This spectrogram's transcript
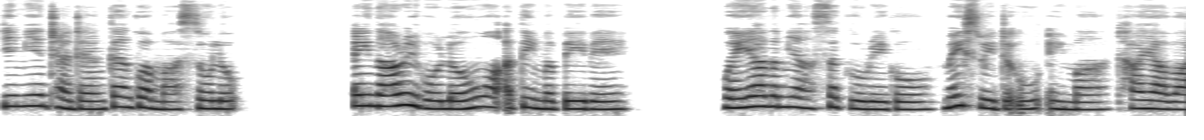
ပြင်းပြင်းထန်ထန်ကန့်ကွက်မှာစိုးလို့အိမ်သားတွေကိုလုံးဝအတိမပေးဘဲဝယ်ရသမျှစက်ကူတွေကိုမိတ်ဆွေတဦးအိမ်မှာထားရပါ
